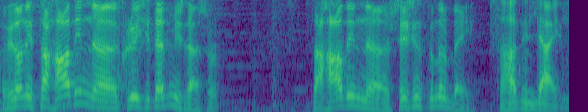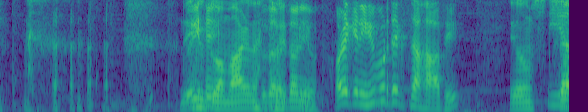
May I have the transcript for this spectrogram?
Do fitoni Sahatin në kryeqytet miq të dashur Sahatin në sheshin Skënderbej. Sahatin live Në ju të amarim Në të fitoni ju Ore keni hypur tek Sahati Jo, unë jo.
